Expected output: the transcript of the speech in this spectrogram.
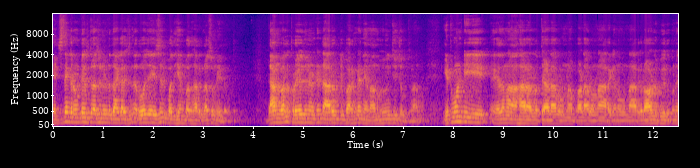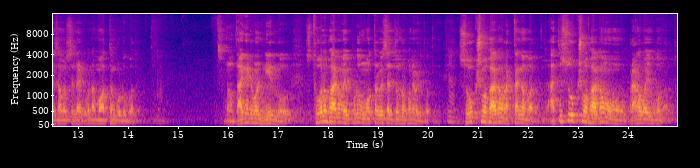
ఖచ్చితంగా రెండేసి గ్లాసులు నీళ్ళు తాగాల్సిందే రోజు వేసరికి పదిహేను పదహారు గ్లాసులు నీళ్ళు అవుతాయి. దానివల్ల ప్రయోజనం ఏంటంటే ఆరోగ్యపరంగా నేను అనుభవించి చెబుతున్నాను. ఎటువంటి ఏదైనా ఆహారాల్లో తేడాలు ఉన్నా పడాలు ఉన్నా అరగన ఉన్నా అరగ రాళ్ళు పేరుకునే సమస్యలు లాంటివి ఉన్నా మొత్తం కొట్టుకుపోతాయి మనం తాగేటువంటి నీరులో స్థూల భాగం ఎప్పుడూ మూత్ర విసర్జన రూపంలో వెళ్ళిపోతుంది. సూక్ష్మ భాగం రక్తంగా మారుతుంది. అతి సూక్ష్మ భాగం ప్రాణవాయువుగా మారుతుంది.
